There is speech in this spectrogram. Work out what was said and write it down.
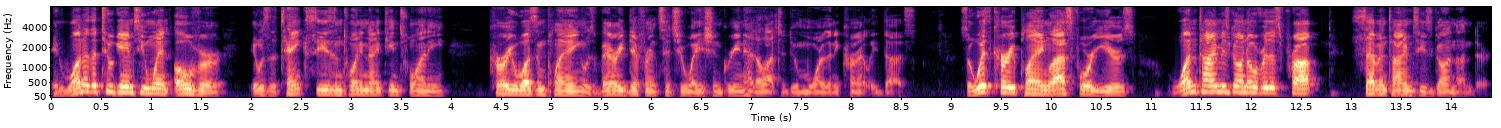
In one of the two games he went over, it was the tank season 2019 20. Curry wasn't playing. It was a very different situation. Green had a lot to do more than he currently does. So with Curry playing last four years, one time he's gone over this prop, seven times he's gone under.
